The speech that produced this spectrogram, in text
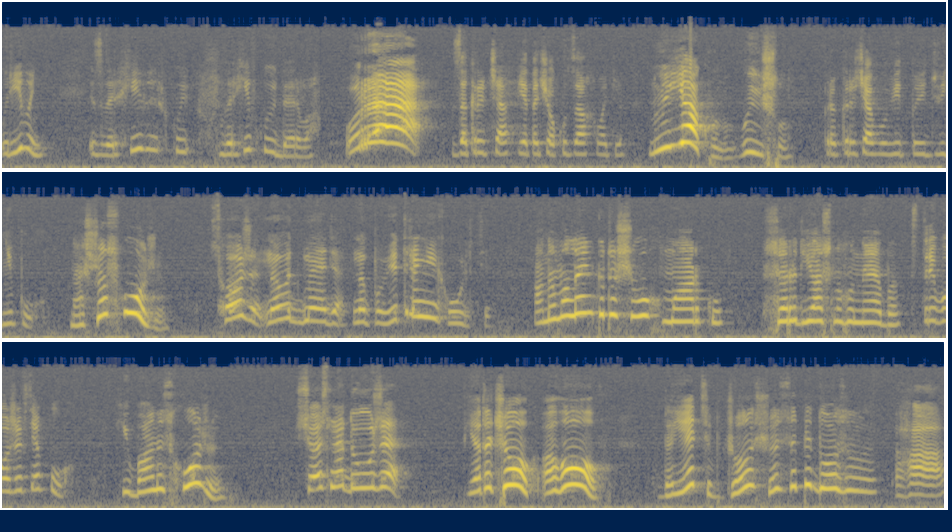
у рівень із верхівкою, верхівкою дерева. Ура! закричав п'ятачок у захваті. Ну і як воно вийшло? Прокричав у відповідь Вінні-Пух. На що схоже? Схоже на ведмедя на повітряній кульці. А на маленьку дощову хмарку серед ясного неба. Стривожився пух. Хіба не схоже? Щось не дуже. П'ятачок, агов! Здається, бджоли щось запідозрили. Ага,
